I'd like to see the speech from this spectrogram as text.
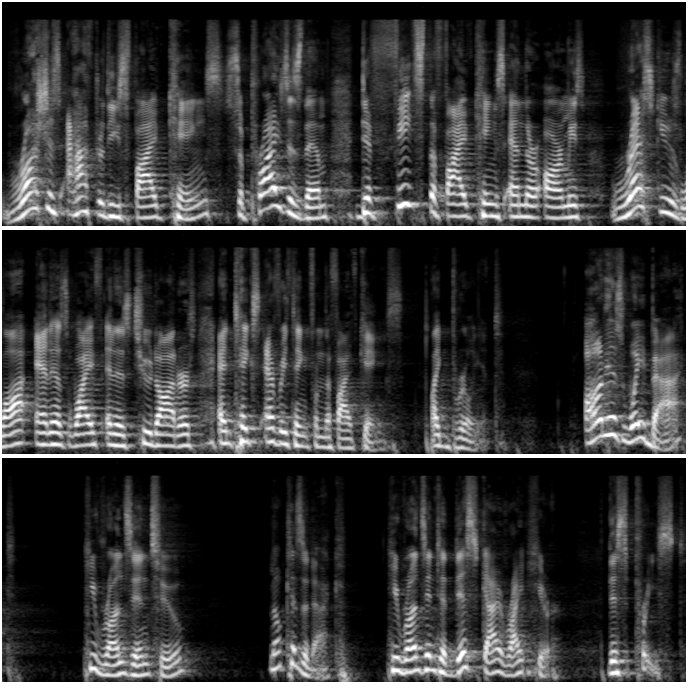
rushes after these five kings, surprises them, defeats the five kings and their armies, rescues Lot and his wife and his two daughters, and takes everything from the five kings. Like brilliant. On his way back, he runs into Melchizedek. He runs into this guy right here, this priest.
